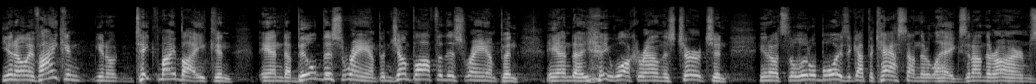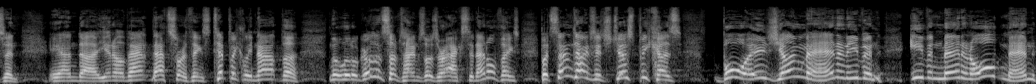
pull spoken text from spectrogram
you know, if I can, you know, take my bike and and uh, build this ramp and jump off of this ramp and and uh, you walk around this church and you know, it's the little boys that got the cast on their legs and on their arms and and uh, you know that that sort of things. Typically not the the little girls. And sometimes those are accidental things, but sometimes it's just because boys, young men, and even even men and old men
